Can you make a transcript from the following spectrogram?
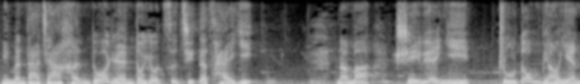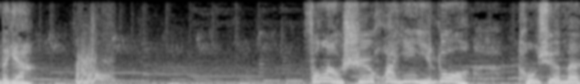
你们大家很多人都有自己的才艺，那么谁愿意主动表演的呀？冯老师话音一落，同学们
